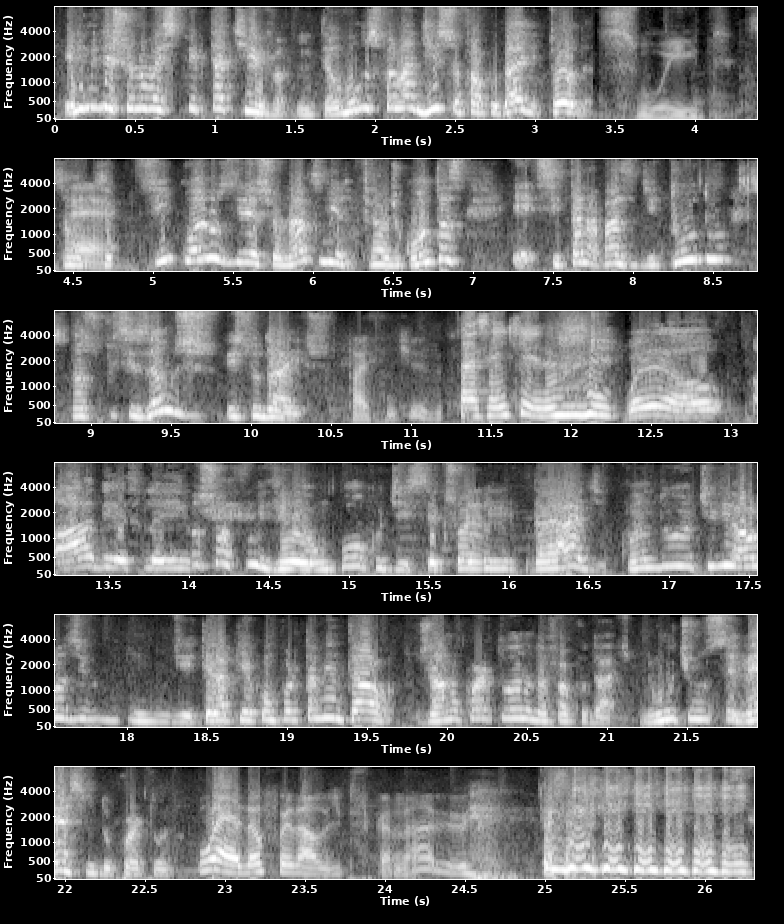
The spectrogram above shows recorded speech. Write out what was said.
Ele me deixou numa expectativa. Então vamos falar disso a faculdade toda. Sweet. São É. cinco anos direcionados nisso. Afinal de contas, eh, se está na base de tudo, nós precisamos estudar isso. Faz sentido. Faz sentido. Well, obviously. Eu só fui ver um pouco de sexualidade quando eu tive aulas de, de terapia comportamental, já no quarto ano da faculdade, no último semestre do quarto ano. Ué, não foi na aula de psicanálise?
